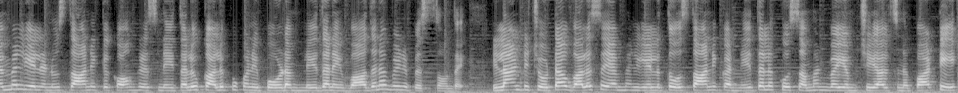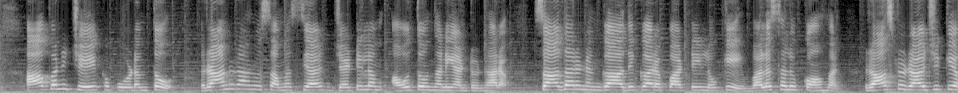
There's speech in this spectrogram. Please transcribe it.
ఎమ్మెల్యేలను స్థానిక కాంగ్రెస్ నేతలు కలుపుకొని పోవడం లేదనే వాదన వినిపిస్తోంది. ఇలాంటి చోట వలస ఎమ్మెల్యేలతో స్థానిక నేతలకు సమన్వయం చేయాల్సిన పార్టీ ఆ పని చేయకపోవడంతో రాను రాను సమస్య జటిలం అవుతోందని అంటున్నారు. సాధారణంగా అధికార పార్టీలోకి వలసలు కామన్. రాష్ట్ర రాజకీయ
